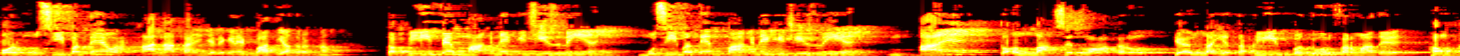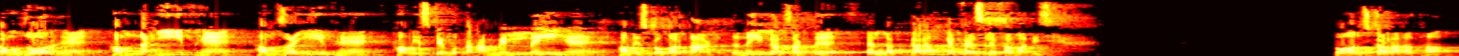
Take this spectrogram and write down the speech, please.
اور مصیبتیں اور حالات آئیں گے، لیکن ایک بات یاد رکھنا، تکلیفیں مانگنے کی چیز نہیں ہے۔ مصیبتیں مانگنے کی چیز نہیں ہے۔ آئیں تو اللہ سے دعا کرو کہ اللہ یہ تکلیف کو دور فرما دے۔ ہم کمزور ہیں، ہم نحیف ہیں، ہم ضعیف ہیں، ہم اس کے متحمل نہیں ہیں، ہم اس کو برداشت نہیں کر سکتے۔ اللہ، کرم کے فیصلے فرما دیجیے تو عرض کر رہا تھا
